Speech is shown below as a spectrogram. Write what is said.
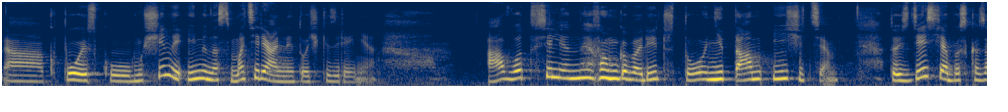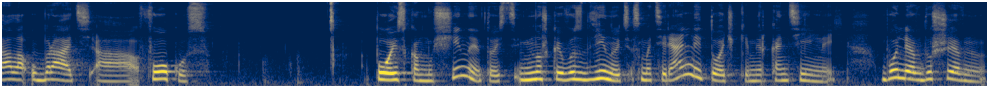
а, к поиску мужчины именно с материальной точки зрения. А вот Вселенная вам говорит, что не там ищете. То есть здесь я бы сказала убрать а, фокус поиска мужчины, то есть немножко его сдвинуть с материальной точки, меркантильной, более в душевную.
